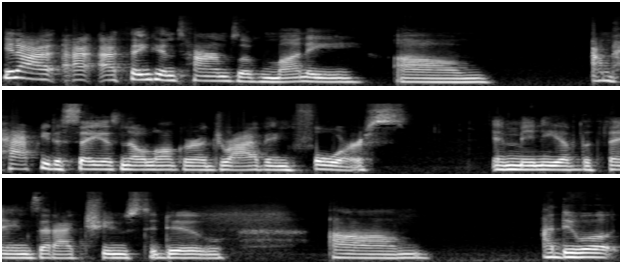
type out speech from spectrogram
you know, I, I think in terms of money, um, I'm happy to say is no longer a driving force in many of the things that I choose to do. Um, I do a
